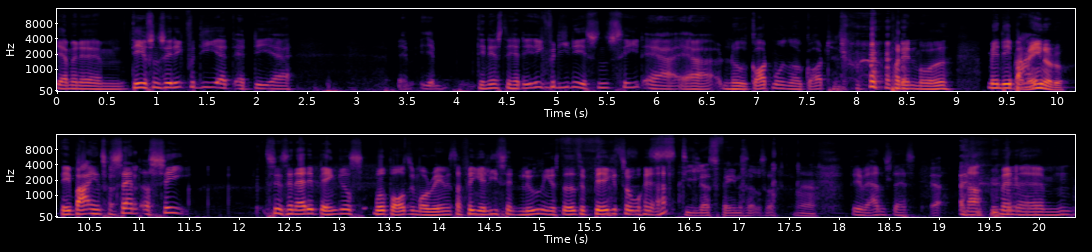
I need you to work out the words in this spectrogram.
Jamen, øh, det er jo sådan set ikke fordi, at, at det er... Øh, ja, det næste her, det er ikke fordi, det sådan set er, er noget godt mod noget godt på den måde. Men det er hvad bare, mener du? det er bare interessant at se Cincinnati Bengals mod Baltimore Ravens. Der fik jeg lige sendt en lydning afsted til begge to her. Steelers fans altså. Ja. Det er verdensklasse. Ja. Nå, men øhm,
